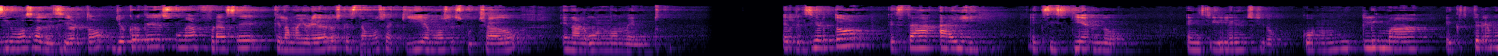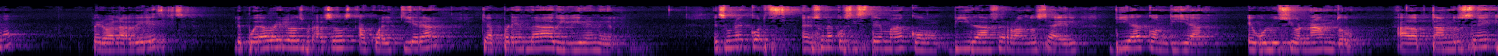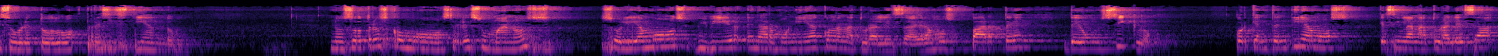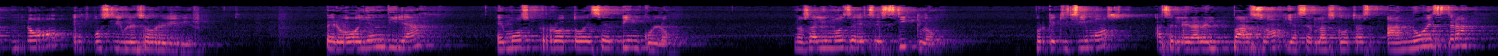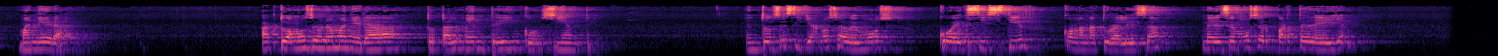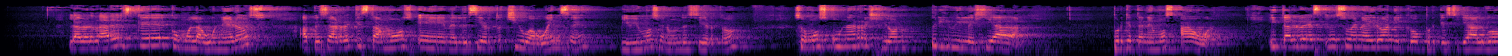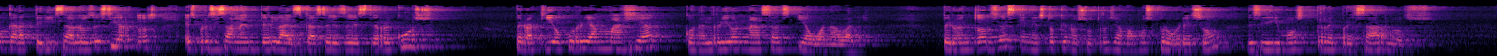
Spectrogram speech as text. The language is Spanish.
vencimos al desierto, yo creo que es una frase que la mayoría de los que estamos aquí hemos escuchado en algún momento. El desierto está ahí, existiendo, en silencio, con un clima extremo, pero a la vez le puede abrir los brazos a cualquiera que aprenda a vivir en él. Es un ecosistema con vida aferrándose a él día con día, evolucionando, adaptándose y sobre todo resistiendo. Nosotros como seres humanos solíamos vivir en armonía con la naturaleza, éramos parte de un ciclo, porque entendíamos que sin la naturaleza no es posible sobrevivir. Pero hoy en día hemos roto ese vínculo, nos salimos de ese ciclo, porque quisimos acelerar el paso y hacer las cosas a nuestra manera. Actuamos de una manera totalmente inconsciente. Entonces, si ya no sabemos coexistir con la naturaleza, merecemos ser parte de ella. La verdad es que como laguneros, a pesar de que estamos en el desierto chihuahuense, vivimos en un desierto, somos una región privilegiada porque tenemos agua. Y tal vez les suena irónico porque si algo caracteriza a los desiertos es precisamente la escasez de este recurso. Pero aquí ocurría magia con el río Nazas y Aguanaval. Pero entonces en esto que nosotros llamamos progreso decidimos represarlos.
